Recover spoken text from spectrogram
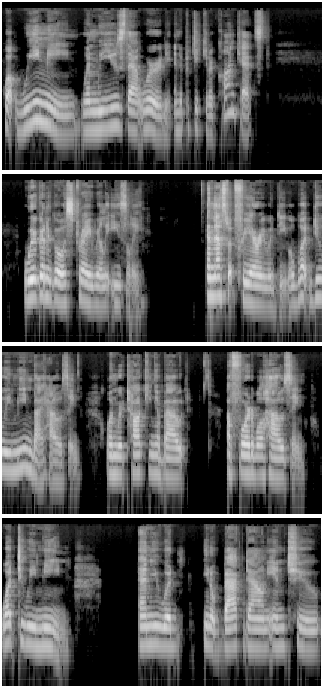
what we mean when we use that word in a particular context, we're going to go astray really easily. And that's what Freire would do. Well, what do we mean by housing when we're talking about affordable housing? What do we mean? And you would, you know, back down into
